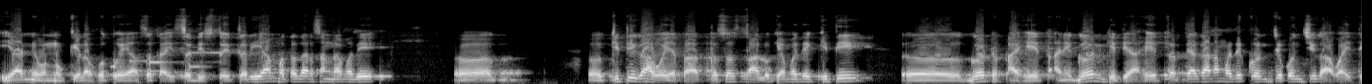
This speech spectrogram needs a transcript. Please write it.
या निवडणुकीला होतोय असं काहीच दिसतंय. तर या मतदारसंघामध्ये अं, किती गावं येतात? तसंच तालुक्यामध्ये किती गट आहेत आणि गण किती आहेत? तर त्या गणामध्ये कोणती कोणची गाव आहेत?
